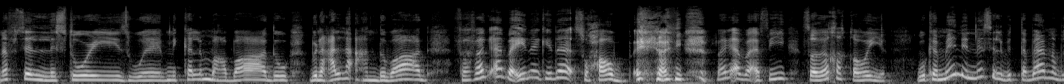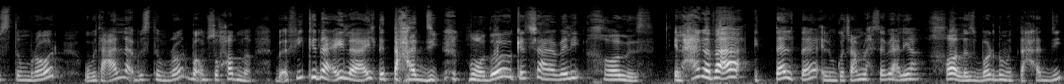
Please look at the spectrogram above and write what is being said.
نفس ال stories وبنتكلم مع بعض وبنعلق عند بعض ففجأة بقينا كده صحاب. يعني فجأة بقى في صداقة قوية. وكمان الناس اللي بتتابعنا باستمرار وبتعلق باستمرار بقوا صحابنا. بقى في كده عيلة عيلة التحدي. موضوع ما كانش على بالي خالص. الحاجة بقى التالتة اللي ما كنتش عاملة حسابي عليها خالص برضو من التحدي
